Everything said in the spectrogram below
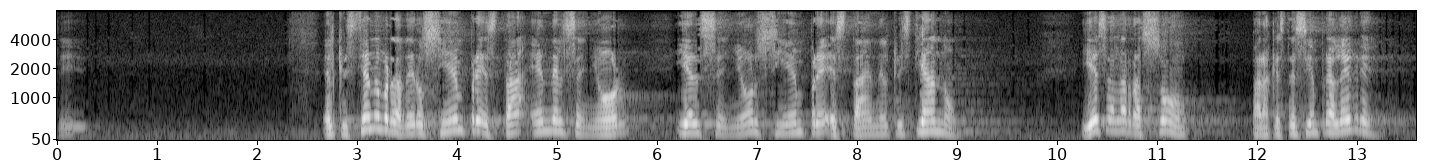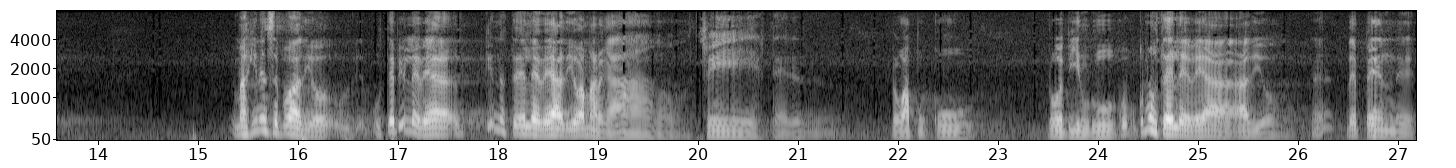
¿Sí? El cristiano verdadero siempre está en el Señor y el Señor siempre está en el cristiano. Y esa es la razón para que esté siempre alegre. Imagínense, pues, a Dios, usted le ve ¿quién de ustedes le ve a Dios amargado, triste, lo apucú, lo pirurú? ¿Cómo, ¿Cómo, usted le ve a, Dios? ¿Eh? Depende,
